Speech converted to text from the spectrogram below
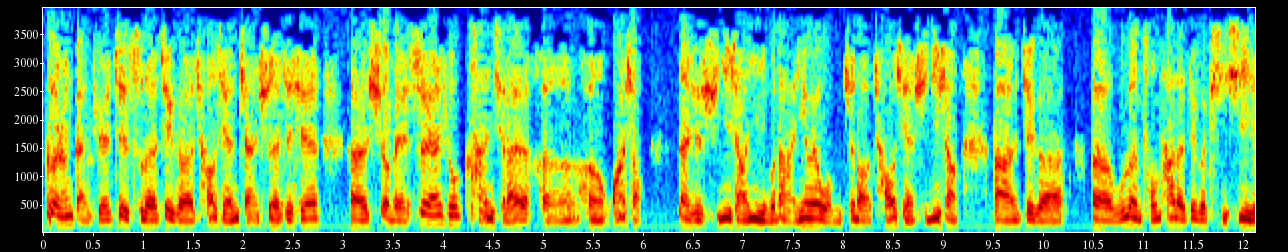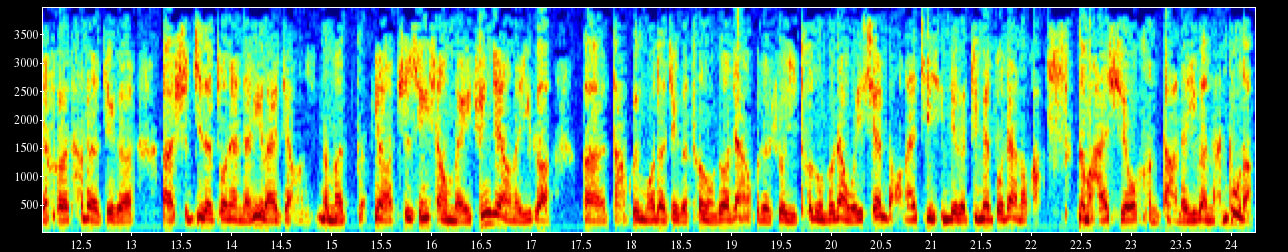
个人感觉这次的这个朝鲜展示的这些呃设备，虽然说看起来很很花哨，但是实际上意义不大，因为我们知道朝鲜实际上啊这个。呃，无论从它的这个体系和它的这个呃实际的作战能力来讲，那么要执行像美军这样的一个呃大规模的这个特种作战，或者说以特种作战为先导来进行这个地面作战的话，那么还是有很大的一个难度的。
